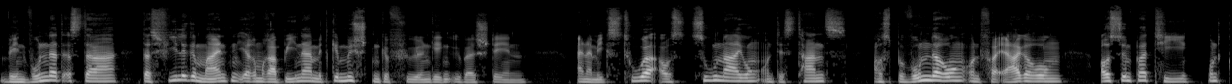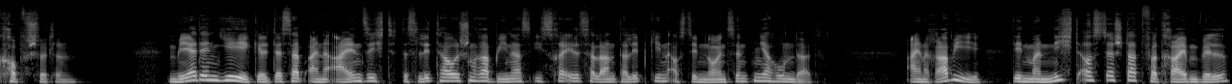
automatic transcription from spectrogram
Wen wundert es da, dass viele Gemeinden ihrem Rabbiner mit gemischten Gefühlen gegenüberstehen, einer Mixtur aus Zuneigung und Distanz, aus Bewunderung und Verärgerung, aus Sympathie und Kopfschütteln. Mehr denn je gilt deshalb eine Einsicht des litauischen Rabbiners Israel Salant Talibkin aus dem 19. Jahrhundert. Ein Rabbi, den man nicht aus der Stadt vertreiben will,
